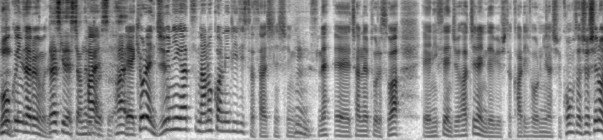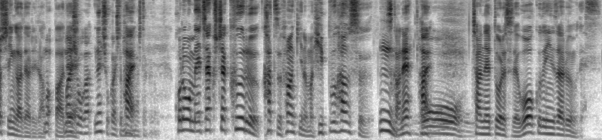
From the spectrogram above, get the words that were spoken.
ウォークインザルームです。大好きですチャンネルトレスはいえー去年12月7日にリリースした最新シングルですね。えーチャンネルトレスは、えー2018年にデビューしたカリフォルニア州コンプトン出身のシンガーでありラッパーで。ま前紹介ね紹介してもらいましたけど、これもめちゃくちゃクールかつファンキーな、まあ、ヒップハウスですかね。うんはい。チャンネルトレスで Walked in the Room です。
